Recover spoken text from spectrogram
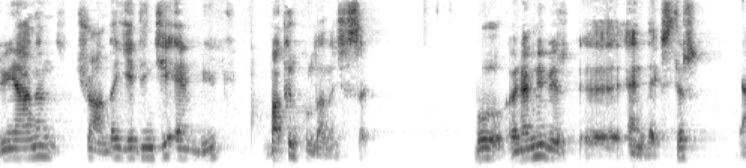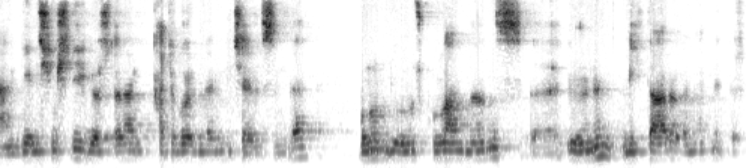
dünyanın şu anda yedinci en büyük bakır kullanıcısı. Bu önemli bir e, endekstir. Yani gelişmişliği gösteren kategorilerin içerisinde bulunduğunuz, kullandığınız e, ürünün miktarı önemlidir.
